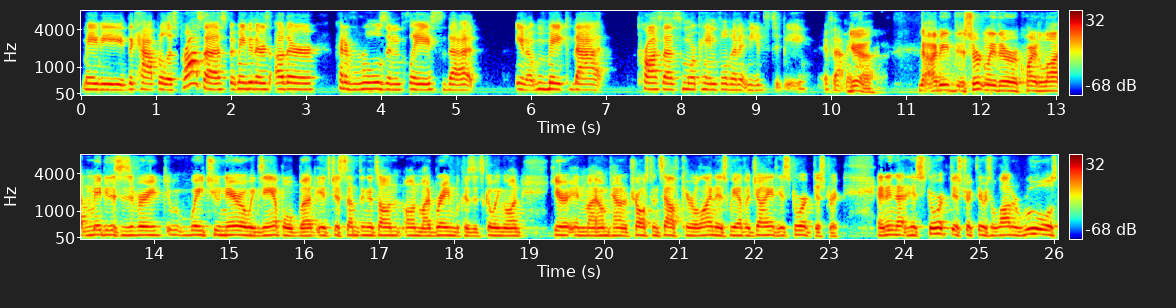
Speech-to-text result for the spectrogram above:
maybe the capitalist process, but maybe there's other kind of rules in place that you know make that process more painful than it needs to be. If that makes yeah. sense. I mean, certainly there are quite a lot, and maybe this is a very uh, way too narrow example, but it's just something that's on on my brain because it's going on here in my hometown of Charleston, South Carolina. Is we have a giant historic district, and in that historic district, there's a lot of rules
